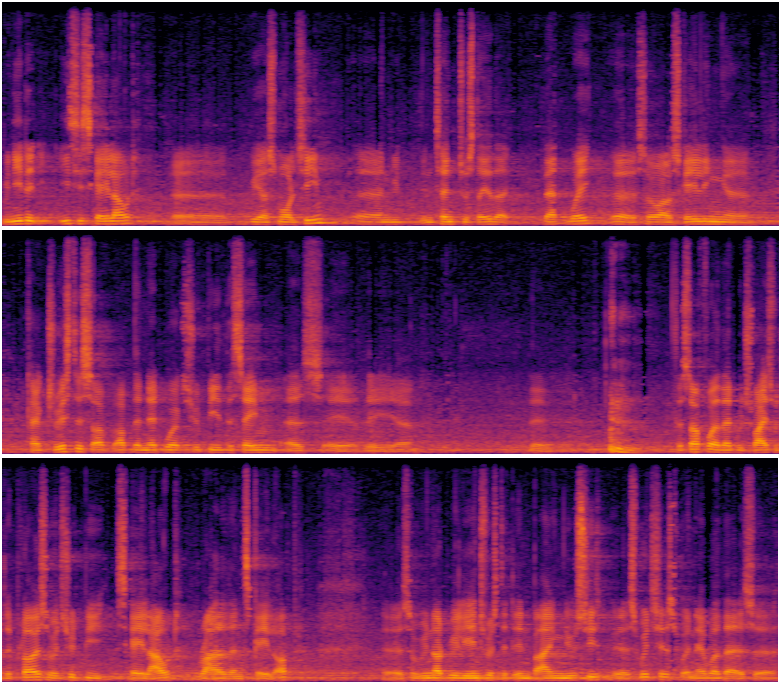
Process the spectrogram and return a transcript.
we need an easy scale out. Uh, we are a small team, uh, and we intend to stay that, that way. Uh, so our scaling uh, characteristics of, of, the network should be the same as the, the the software that we try to deploy, so it should be scale out rather than scale up. Uh, so we're not really interested in buying new uh, switches whenever there's a,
